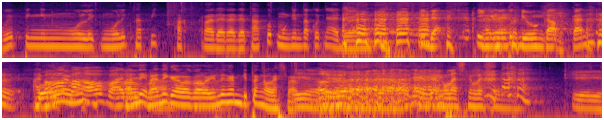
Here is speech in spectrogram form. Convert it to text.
gue pingin ngulik-ngulik tapi tak, rada-rada takut mungkin takutnya ada yang tidak ingin untuk diungkapkan. Nggak apa-apa, nggak apa-apa, nggak nanti apa-apa. nanti kalau kalau ini kan kita ngeles pak. iya Oh, iya. Ada ngeles ngeles Iya, iya.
